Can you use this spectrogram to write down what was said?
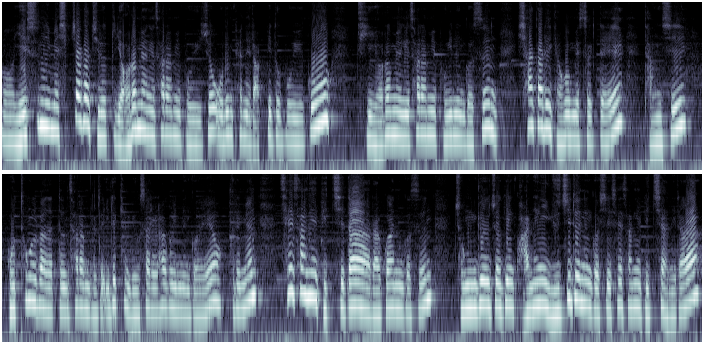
어, 예수님의 십자가 뒤로 또 여러 명의 사람이 보이죠. 오른편에 랍비도 보이고 뒤에 여러 명의 사람이 보이는 것은 샤갈이 경험했을 때 당시 고통을 받았던 사람들도 이렇게 묘사를 하고 있는 거예요. 그러면 세상의 빛이다 라고 하는 것은 종교적인 관행이 유지되는 것이 세상의 빛이 아니라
